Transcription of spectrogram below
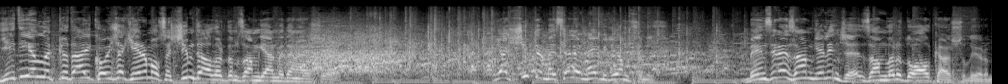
7 yıllık gıdayı koyacak yerim olsa şimdi alırdım zam gelmeden her şeye. Ya şimdi mesele ne biliyor musunuz? Benzine zam gelince zamları doğal karşılıyorum.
